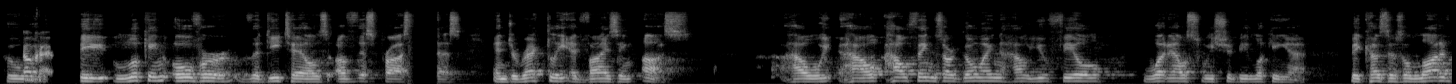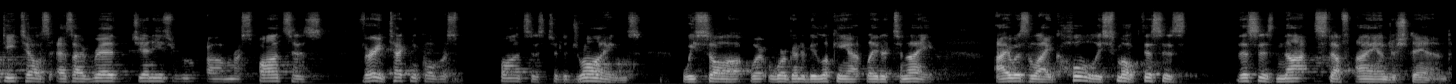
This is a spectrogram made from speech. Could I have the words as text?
who okay. would be looking over the details of this process and directly advising us how we how how things are going how you feel what else we should be looking at because there's a lot of details. As I read Jenny's um, responses, very technical responses to the drawings we saw, we're, we're going to be looking at later tonight. I was like, holy smoke, this is, this is not stuff I understand.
